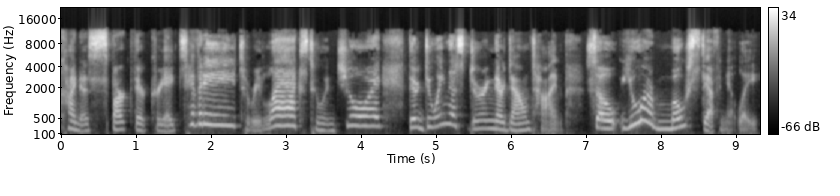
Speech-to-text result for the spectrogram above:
kind of spark their creativity, to relax, to enjoy. They're doing this during their downtime. So you are most definitely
